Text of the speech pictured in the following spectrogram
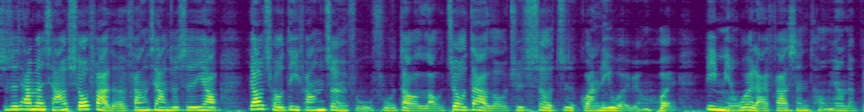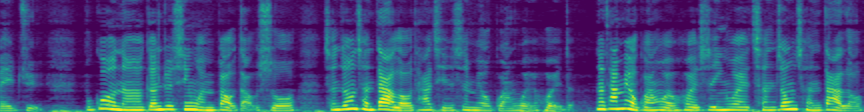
就是他们想要修法的方向，就是要要求地方政府辅导老旧大楼去设置管理委员会，避免未来发生同样的悲剧。不过呢，根据新闻报道说，城中城大楼它其实是没有管委会的。那它没有管委会，是因为城中城大楼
